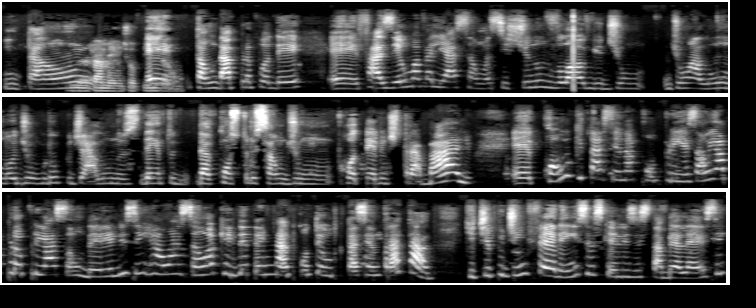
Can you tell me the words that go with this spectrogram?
Então, Exatamente, opinião. É, então dá para poder é, fazer uma avaliação assistindo um vlog de um, de um aluno ou de um grupo de alunos dentro da construção de um roteiro de trabalho, é, como que está sendo a compreensão e a apropriação deles em relação àquele determinado conteúdo que está sendo tratado. Que tipo de inferências que eles estabelecem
